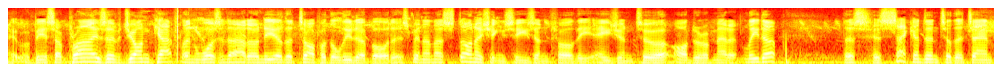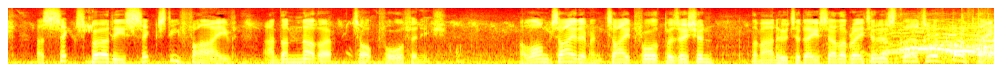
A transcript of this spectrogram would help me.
It would be a surprise if John Catlin wasn't at or near the top of the leaderboard. It's been an astonishing season for the Asian Tour Order of Merit leader. This his second into the 10th, a six birdie 65 and another top four finish. Alongside him in tied fourth position, the man who today celebrated his 30th birthday,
